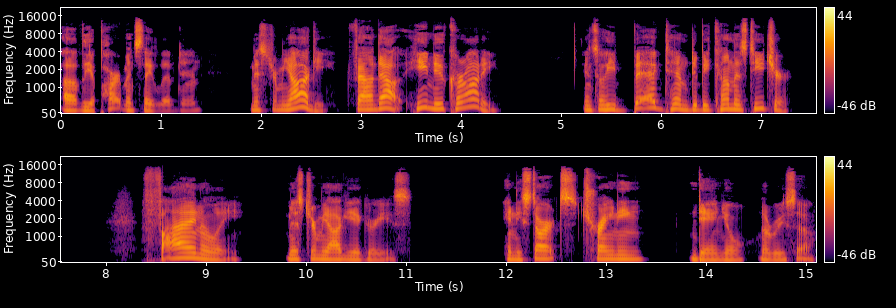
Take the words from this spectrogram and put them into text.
of the apartments they lived in Mr. Miyagi found out he knew karate. And so he begged him to become his teacher. Finally, Mr. Miyagi agrees. And he starts training Daniel LaRusso,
